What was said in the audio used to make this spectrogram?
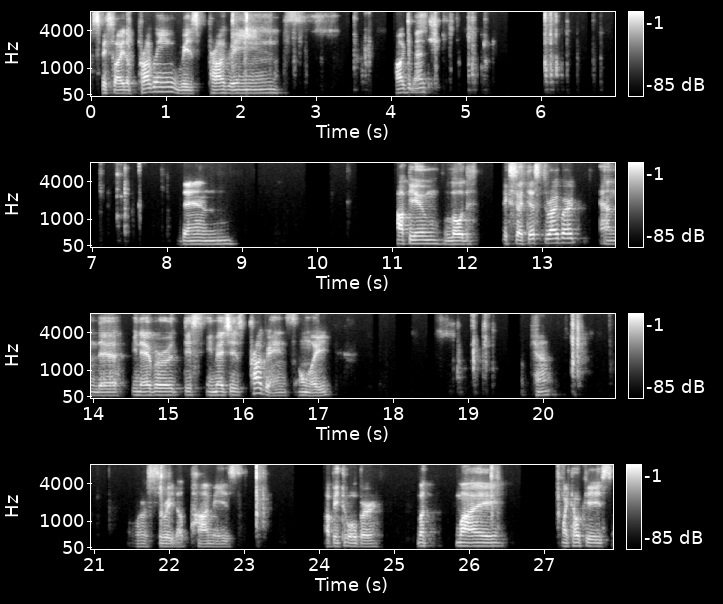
specify the plugin with plugin argument, then Appium load XCUITest driver and uh, enable this images plugins only. Okay. Or sorry, the time is a bit over, but my my talk is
